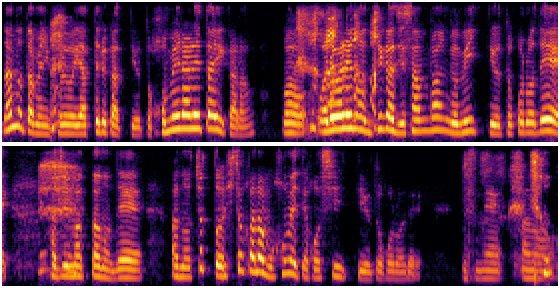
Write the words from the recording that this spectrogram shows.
何のためにこれをやってるかっていうと褒められたいから、まあ、我々の自画自賛番組っていうところで始まったので、あのちょっと人からも褒めてほしいっていうところでですね、あの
